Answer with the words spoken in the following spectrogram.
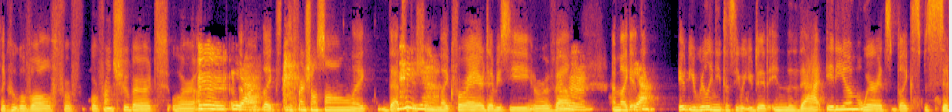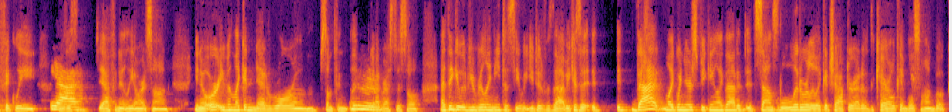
like Hugo Wolf or or Franz Schubert or um, mm, yeah. art, like the French chanson, like that tradition, yeah. like Fauré or Debussy or Ravel. Mm-hmm. I'm like, yeah. think it'd be really neat to see what you did in that idiom where it's like specifically, yeah, definitely art song, you know, or even like a Ned Rorem, something like mm-hmm. God rest his soul. I think it would be really neat to see what you did with that because it, it, it that like when you're speaking like that, it, it sounds literally like a chapter out of the Carol Kimball songbook.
